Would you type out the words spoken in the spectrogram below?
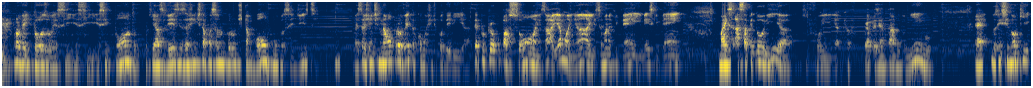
proveitoso esse, esse, esse ponto, porque às vezes a gente está passando por um dia bom, como você disse, mas a gente não aproveita como a gente poderia, até por preocupações, ah, e amanhã, e semana que vem, e mês que vem, mas a sabedoria que foi, que foi apresentada domingo é, nos ensinou que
